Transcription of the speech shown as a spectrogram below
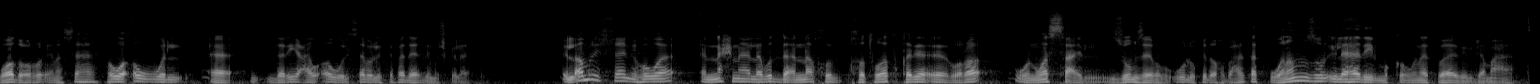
وضع الرؤية نفسها هو أول آه، ذريعة وأول سبب لتفادي هذه المشكلات. الأمر الثاني هو إن إحنا لابد أن نأخذ خطوات قليله إلى الوراء ونوسع الزوم زي ما بيقولوا كده حضرتك وننظر إلى هذه المكونات وهذه الجماعات.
